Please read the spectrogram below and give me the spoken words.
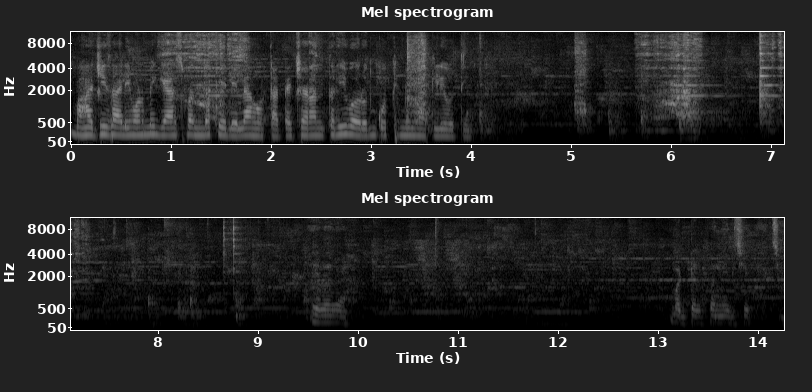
भाजी झाली म्हणून मी गॅस बंद केलेला होता. त्याच्यानंतरही वरून कोथिंबीर घातली होती. हे बघा. मटर पनीरची भाजी.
